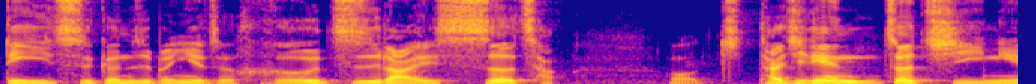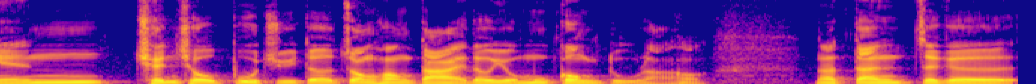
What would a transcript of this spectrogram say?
第一次跟日本业者合资来设厂。哦，台积电这几年全球布局的状况，大家也都有目共睹了，哈。那但这个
